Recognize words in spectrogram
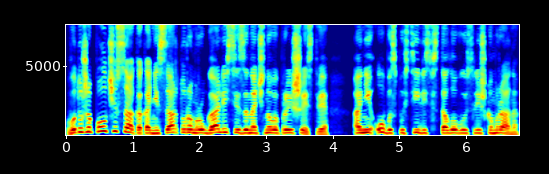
Вот уже полчаса, как они с Артуром ругались из-за ночного происшествия. Они оба спустились в столовую слишком рано.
